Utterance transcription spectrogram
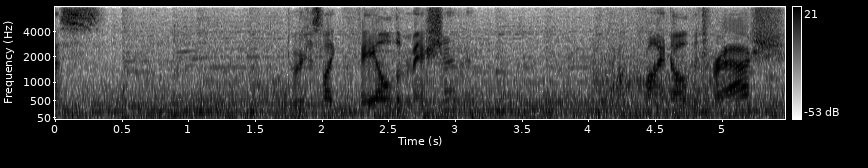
Ah, Do I just, like, fail the mission? Find all the trash?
